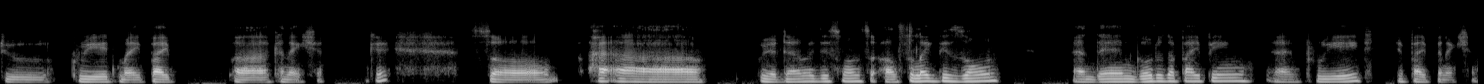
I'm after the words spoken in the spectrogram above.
to create my pipe uh, connection. Okay, so uh, we are done with this one. So I'll select this zone and then go to the piping and create a pipe connection.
